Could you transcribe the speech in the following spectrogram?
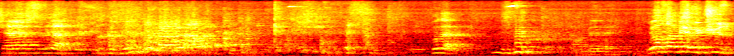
Şerefsizler. Bu ne? Yoksa bir öküz mü?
